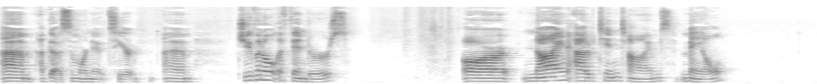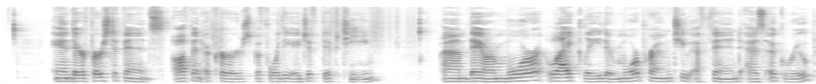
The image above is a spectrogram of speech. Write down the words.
Um, I've got some more notes here. Um, juvenile offenders are nine out of 10 times male and their first offense often occurs before the age of 15. Um, they are more likely, they're more prone to offend as a group,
